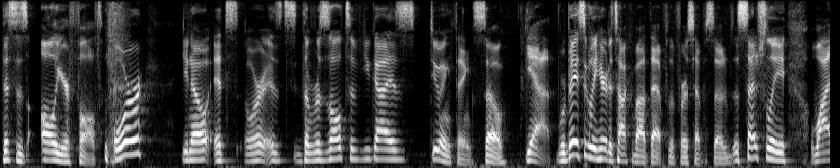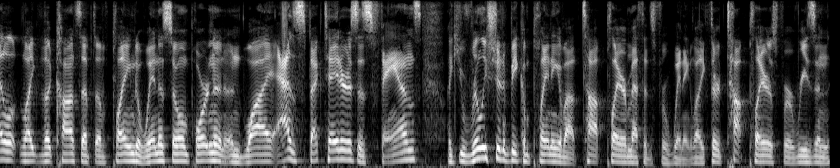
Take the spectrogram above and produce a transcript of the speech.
this is all your fault. Or, you know, it's or it's the result of you guys doing things. So yeah, we're basically here to talk about that for the first episode. Essentially, why like the concept of playing to win is so important, and, and why, as spectators, as fans, like you really shouldn't be complaining about top player methods for winning. Like they're top players for a reason.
